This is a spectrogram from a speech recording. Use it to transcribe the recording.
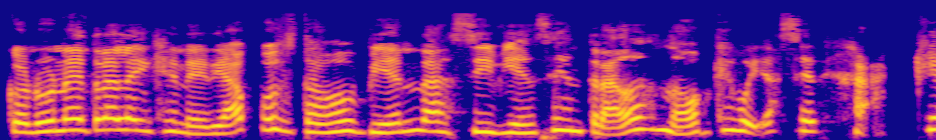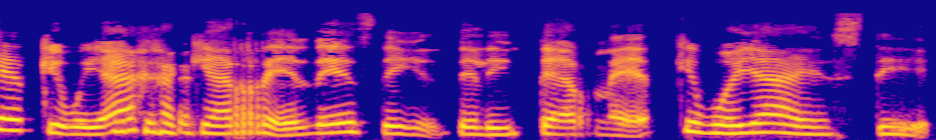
con una entra a la ingeniería, pues estábamos bien así bien centrados, ¿no? Que voy a ser hacker, que voy a hackear redes de, del internet, que voy a este,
